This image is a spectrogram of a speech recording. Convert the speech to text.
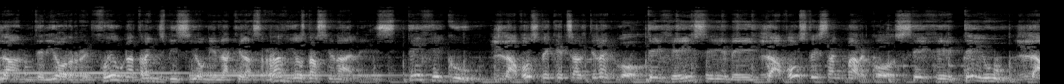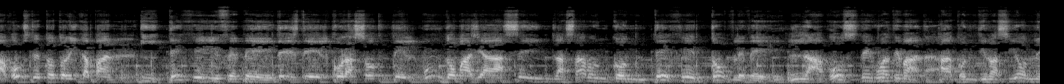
La anterior fue una transmisión en la que las radios nacionales TGQ, La Voz de Quetzaltenango, TGSM, La Voz de San Marcos, TGTU, La Voz de Totonicapán y TGFP desde el corazón del mundo maya se enlazaron con TGW, La Voz de Guatemala. A continuación,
